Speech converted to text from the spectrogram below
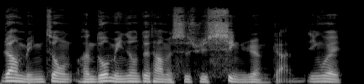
让民众很多民众对他们失去信任感，因为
